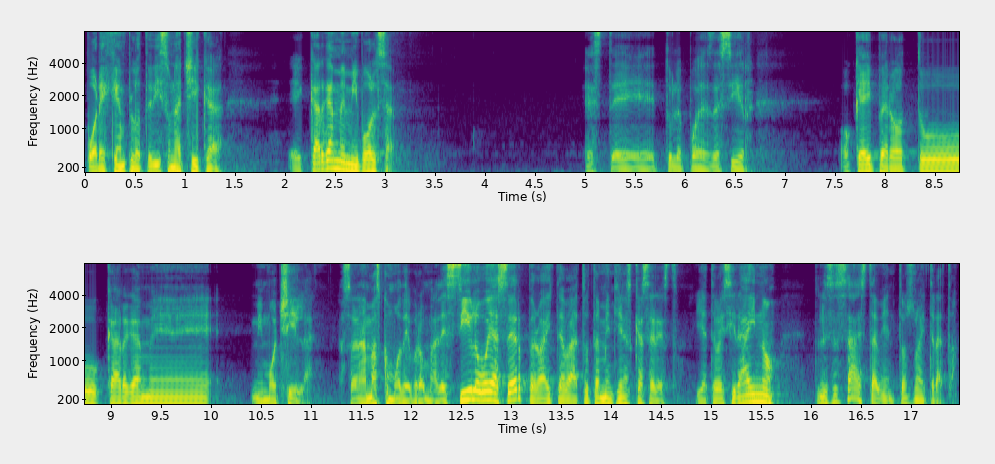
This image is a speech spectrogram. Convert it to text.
por ejemplo te dice una chica, eh, cárgame mi bolsa. Este, tú le puedes decir, ok, pero tú cárgame mi mochila. O sea, nada más como de broma, de sí lo voy a hacer, pero ahí te va, tú también tienes que hacer esto. Y ya te va a decir, ay no. Tú le dices, ah, está bien, entonces no hay trato.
